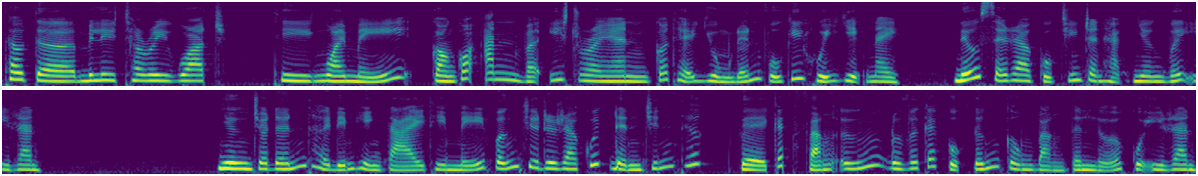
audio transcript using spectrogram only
Theo tờ Military Watch, thì ngoài Mỹ, còn có Anh và Israel có thể dùng đến vũ khí hủy diệt này nếu xảy ra cuộc chiến tranh hạt nhân với Iran. Nhưng cho đến thời điểm hiện tại thì Mỹ vẫn chưa đưa ra quyết định chính thức về cách phản ứng đối với các cuộc tấn công bằng tên lửa của Iran.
